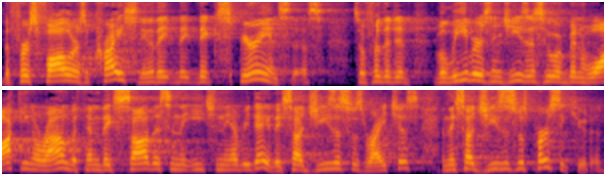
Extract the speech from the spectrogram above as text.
the first followers of Christ knew, they, they, they experienced this. So, for the believers in Jesus who have been walking around with him, they saw this in the each and the everyday. They saw Jesus was righteous and they saw Jesus was persecuted.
